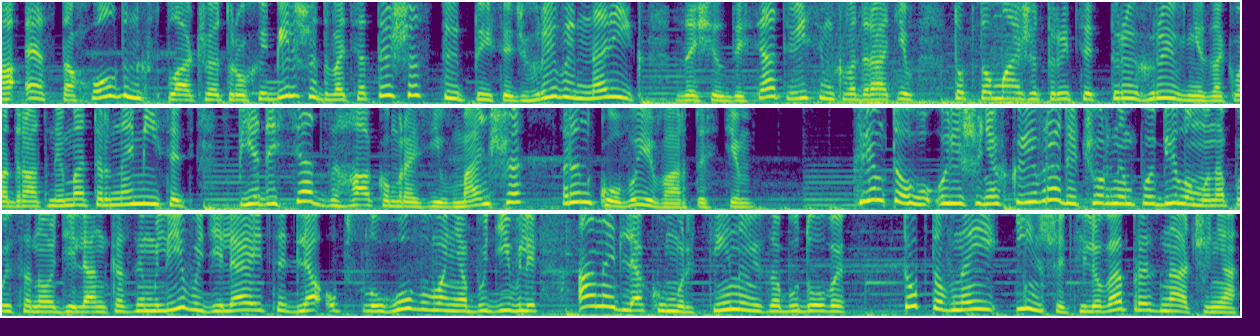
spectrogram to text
А Еста Холдинг сплачує трохи більше 26 тисяч гривень на рік за 68 квадратів, тобто майже 33 гривні за квадратний метр на місяць, в 50 з гаком разів менше ринкової вартості. Крім того, у рішеннях Київради чорним по білому написано ділянка землі виділяється для обслуговування будівлі, а не для комерційної забудови. Тобто в неї інше цільове призначення.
